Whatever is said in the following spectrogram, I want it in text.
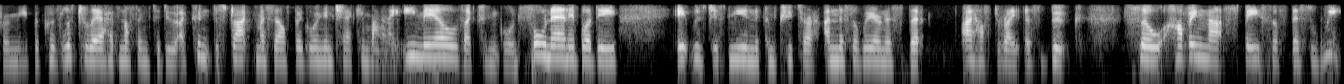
for me because literally I had nothing to do. I couldn't distract myself by going and checking my emails. I couldn't go and phone anybody it was just me and the computer and this awareness that I have to write this book. So having that space of this week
